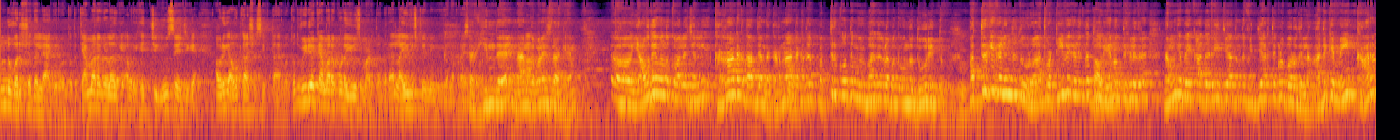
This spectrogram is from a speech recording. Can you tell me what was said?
ಒಂದು ವರ್ಷದಲ್ಲಿ ಆಗಿರುವಂಥದ್ದು. ಕ್ಯಾಮರಾಗಳಿಗೆ ಅವರಿಗೆ ಹೆಚ್ಚು ಯೂಸೇಜ್ಗೆ ಅವರಿಗೆ ಅವಕಾಶ ಸಿಗ್ತಾ ಇರುವಂಥದ್ದು. ವಿಡಿಯೋ ಕ್ಯಾಮರಾ ಕೂಡ ಯೂಸ್ ಮಾಡ್ತಾ ಇದ್ದಾರೆ. ಲೈವ್ ಸ್ಟ್ರೀಮಿಂಗಿಗೆಲ್ಲ ಪ್ರಯತ್ನ ಸರ್ ಹಿಂದೆ ನಾನು ಗಮನಿಸಿದಾಗೆ ಯಾವುದೇ ಒಂದು ಕಾಲೇಜಲ್ಲಿ ಕರ್ನಾಟಕದಾದ್ಯಂತ ಕರ್ನಾಟಕದ ಪತ್ರಿಕೋದ್ಯಮ ವಿಭಾಗಗಳ ಬಗ್ಗೆ ಒಂದು ದೂರಿತ್ತು ಪತ್ರಿಕೆಗಳಿಂದ ದೂರು ಅಥವಾ ಟಿವಿಗಳಿಂದ ದೂರು ಏನು ಅಂತ ಹೇಳಿದ್ರೆ ನಮಗೆ ಬೇಕಾದ ರೀತಿಯಾದಂತಹ ವಿದ್ಯಾರ್ಥಿಗಳು ಬರೋದಿಲ್ಲ. ಅದಕ್ಕೆ ಮೇನ್ ಕಾರಣ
